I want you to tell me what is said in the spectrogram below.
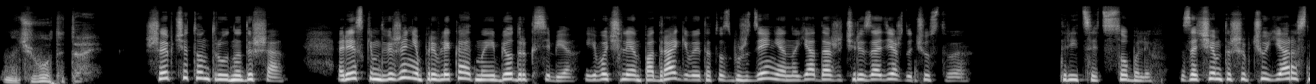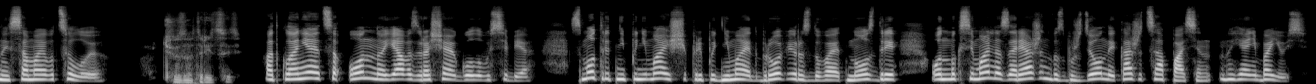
«Ну чего ты, Тай?» Шепчет он, трудно дыша. Резким движением привлекает мои бедра к себе. Его член подрагивает от возбуждения, но я даже через одежду чувствую. Тридцать, Соболев. Зачем-то шепчу яростно и сама его целую. Че за тридцать? Отклоняется он, но я возвращаю голову себе. Смотрит непонимающе, приподнимает брови, раздувает ноздри. Он максимально заряжен, возбужденный, кажется опасен, но я не боюсь.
